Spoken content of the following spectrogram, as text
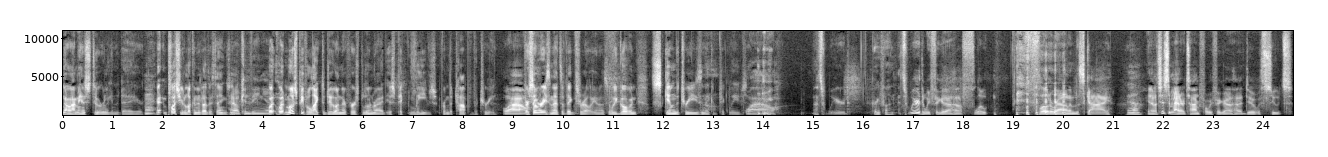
no. I mean, it's too early in the day. Or and plus, you're looking at other things. and convenient. What what most people like to do on their first balloon ride is pick leaves from the top of a tree. Wow. For some reason, that's a big thrill, you know. So we go over and skim the trees, and they can pick leaves. wow. That's weird. Great fun. It's weird that we figured out how to float, float around in the sky. Yeah. You know, it's just a matter of time before we figure out how to do it with suits.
